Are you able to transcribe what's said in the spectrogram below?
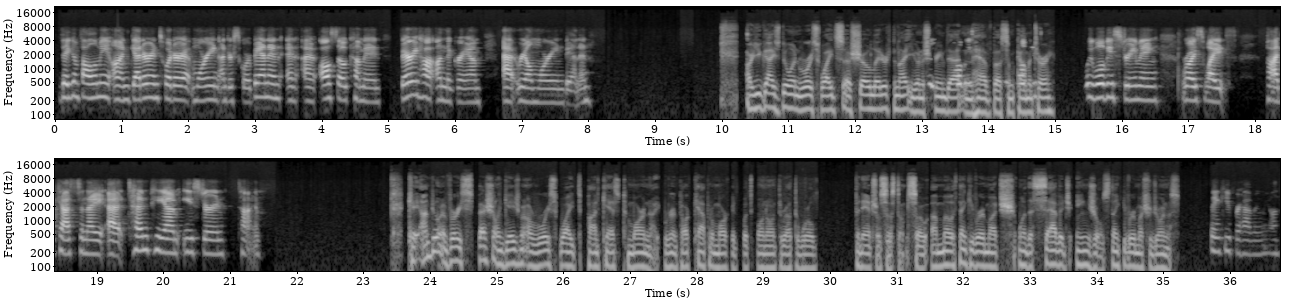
they can follow me on Gettr and twitter at maureen underscore bannon and i also come in very hot on the gram at real maureen bannon Are you guys doing Royce White's uh, show later tonight? You're going to stream that We'll be- and have uh, some we'll commentary. We will be streaming royce white's podcast tonight at 10 p.m eastern time Okay, I'm doing a very special engagement on Royce White's podcast tomorrow night. We're going to talk capital markets, what's going on throughout the world financial system. So, uh, Mo, thank you very much. One of the savage angels. Thank you very much for joining us. thank you for having me on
